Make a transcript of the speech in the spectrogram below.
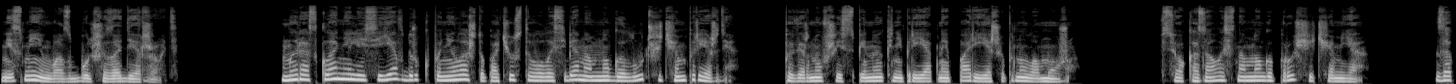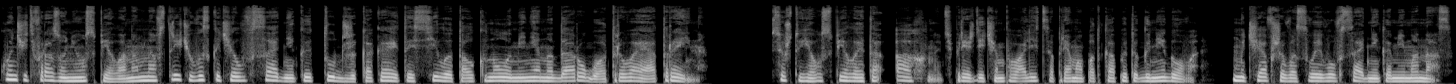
Не смеем вас больше задерживать». Мы раскланялись, и я вдруг поняла, что почувствовала себя намного лучше, чем прежде. Повернувшись спиной к неприятной паре, я шепнула мужу. Все оказалось намного проще, чем я. Закончить фразу не успела. Нам навстречу выскочил всадник, и тут же какая-то сила толкнула меня на дорогу, отрывая от Рейна. Все, что я успела, это ахнуть, прежде чем повалиться прямо под копыта Гнедова, мчавшего своего всадника мимо нас.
